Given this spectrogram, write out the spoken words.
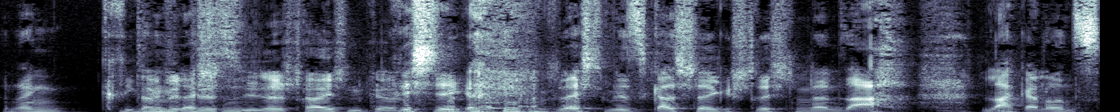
und dann kriegen Damit wir vielleicht. Damit wir es wieder streichen können. Richtig. vielleicht wird es ganz schnell gestrichen und dann, ach, lag an uns.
